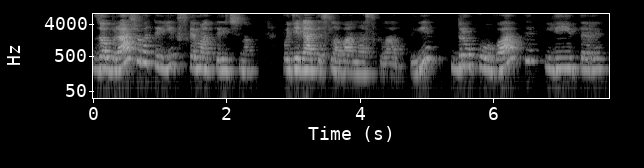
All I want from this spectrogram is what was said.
зображувати їх схематично, поділяти слова на склади, друкувати літери.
